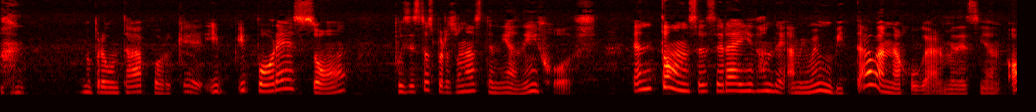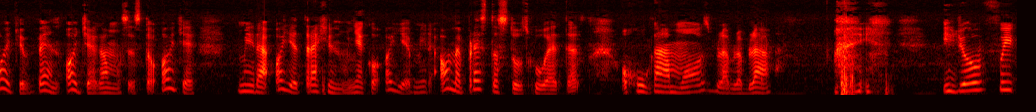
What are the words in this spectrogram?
Me preguntaba por qué. Y por eso, pues estas personas tenían hijos. Entonces era ahí donde a mí me invitaban a jugar, me decían, oye, ven, oye, hagamos esto, oye, mira, oye, traje un muñeco, oye, mira, o me prestas tus juguetes, o jugamos, bla, bla, bla. Y yo fui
